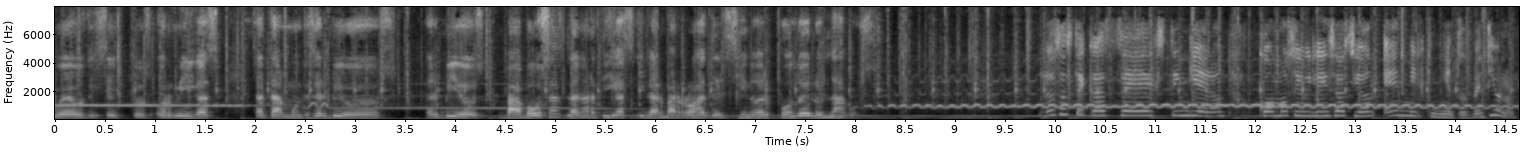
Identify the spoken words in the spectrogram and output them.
huevos insectos, hormigas, saltamontes hervidos, hervidos, babosas, lagartijas y larvas rojas del cieno del fondo de los lagos. Los aztecas se extinguieron como civilización en 1521.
